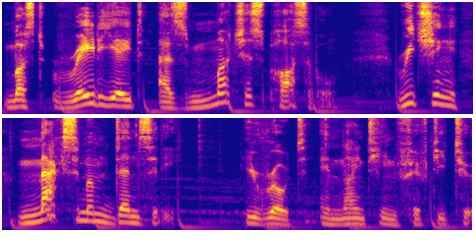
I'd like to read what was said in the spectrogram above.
must radiate as much as possible, reaching maximum density he wrote in 1952.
